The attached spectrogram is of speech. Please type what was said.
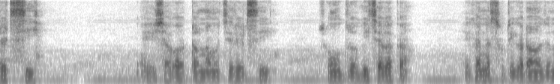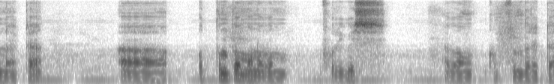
রেড সি এই সাগরটার নাম হচ্ছে রেড সি সমুদ্র বিচ এলাকা। এখানে ছুটি কাটানোর জন্য একটা অত্যন্ত মনোরম পরিবেশ এবং খুব সুন্দর একটা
